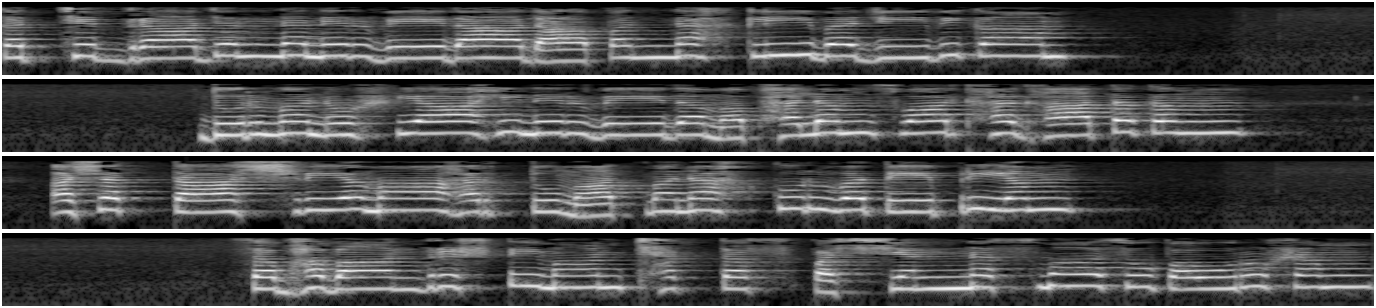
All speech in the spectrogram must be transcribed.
कच्चिद्राजन्न निर्वेदादापन्नः क्लीबजीविकाम्। दुर्मनुष्या हि निर्वेदमफलम् स्वार्थघातकम्। अशक्ताश्रियमाहर्तुमात्मनः कुर्वते प्रियम् स भवान् दृष्टिमाञ्छक्तः पश्यन्नस्मासु पौरुषम्।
